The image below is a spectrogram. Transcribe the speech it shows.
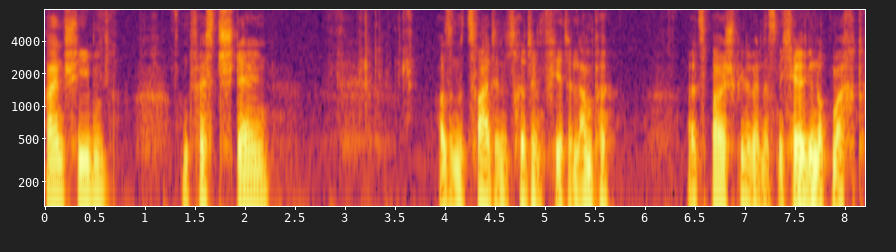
reinschieben und feststellen. Also eine zweite, eine dritte, eine vierte Lampe als Beispiel, wenn es nicht hell genug macht.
